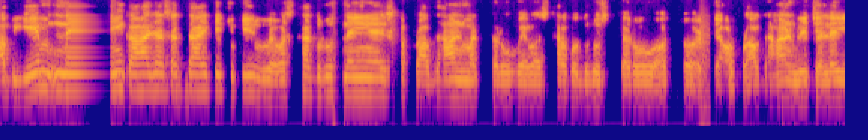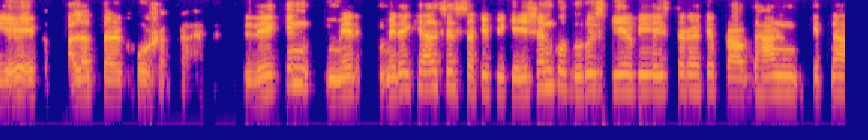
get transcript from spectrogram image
अब ये नहीं कहा जा सकता है कि चूँकि व्यवस्था दुरुस्त नहीं है इसका प्रावधान मत करो व्यवस्था को दुरुस्त करो और, और प्रावधान भी चले ये एक अलग तर्क हो सकता है। लेकिन मेरे मेरे ख्याल से सर्टिफिकेशन को दुरुस्त किए भी इस तरह के प्रावधान कितना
